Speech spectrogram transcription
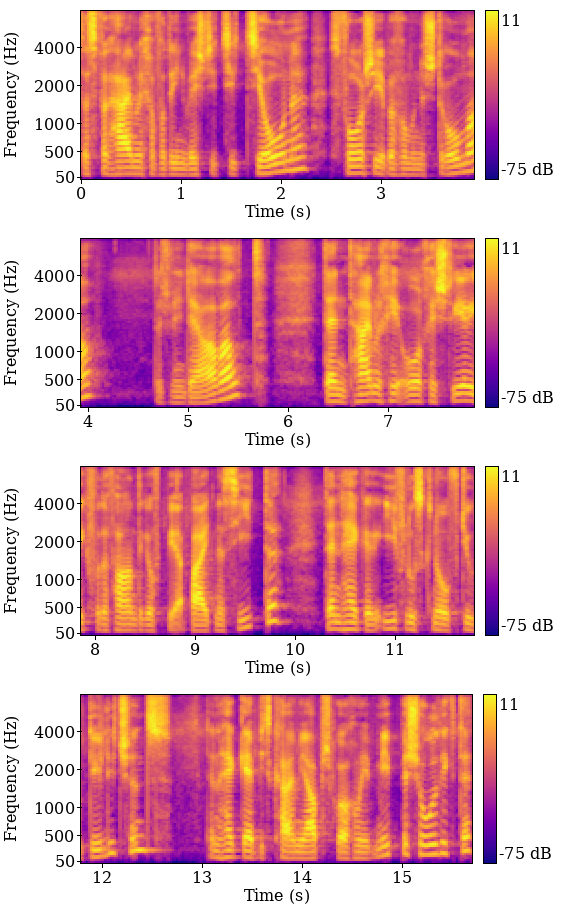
das Verheimlichen von den Investitionen, das Vorschieben von einem Strom das ist der Anwalt, dann die heimliche Orchestrierung von der Verhandlung auf beiden Seiten, dann hat er Einfluss genommen auf Due Diligence, dann gäbe es keine Absprache mit Mitbeschuldigten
